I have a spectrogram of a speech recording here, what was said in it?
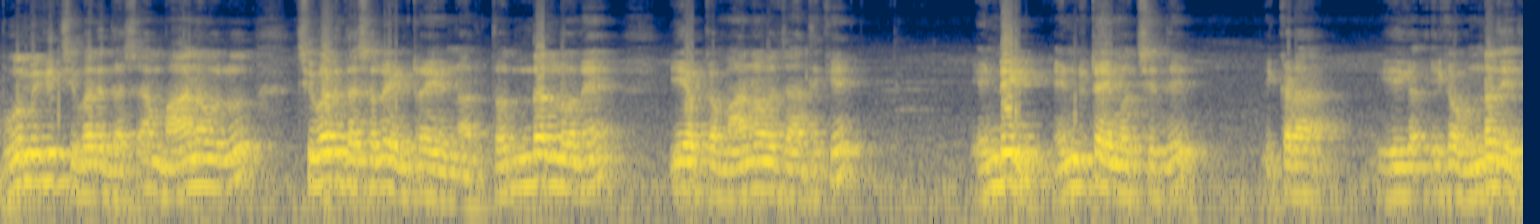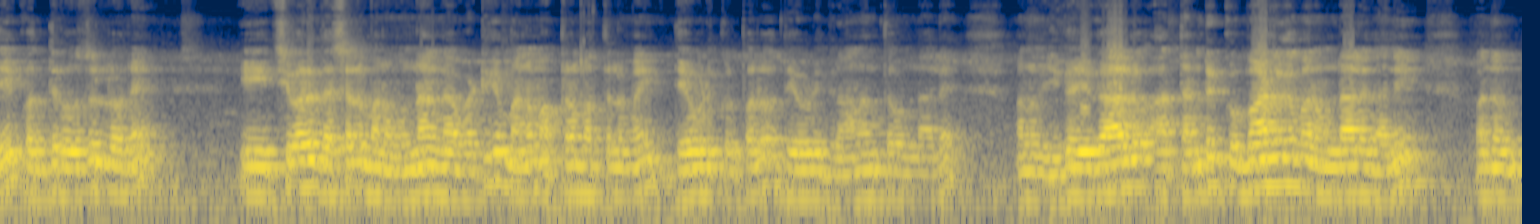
భూమికి చివరి దశ మానవులు చివరి దశలో ఎంటర్ అయి ఉన్నారు. తొందరలోనే ఈ యొక్క మానవ జాతికి ఎండింగ్ ఎండ్ టైం వచ్చింది. ఇక్కడ ఇక ఇక ఉండదు ఇది. కొద్ది రోజుల్లోనే ఈ చివరి దశలో మనం ఉన్నాం కాబట్టి మనం అప్రమత్తలమై దేవుడి కృపలో దేవుడి జ్ఞానంతో ఉండాలి. మనం యుగ యుగాలు ఆ తండ్రి కుమారులుగా మనం ఉండాలి కానీ మనం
